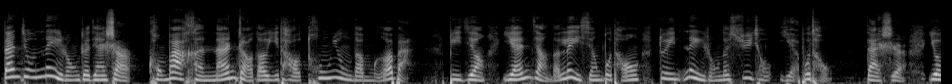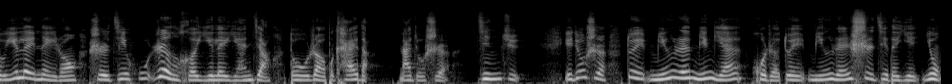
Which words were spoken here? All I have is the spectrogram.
单就内容这件事儿，恐怕很难找到一套通用的模板。毕竟演讲的类型不同，对内容的需求也不同。但是有一类内容是几乎任何一类演讲都绕不开的，那就是金句，也就是对名人名言或者对名人事迹的引用。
